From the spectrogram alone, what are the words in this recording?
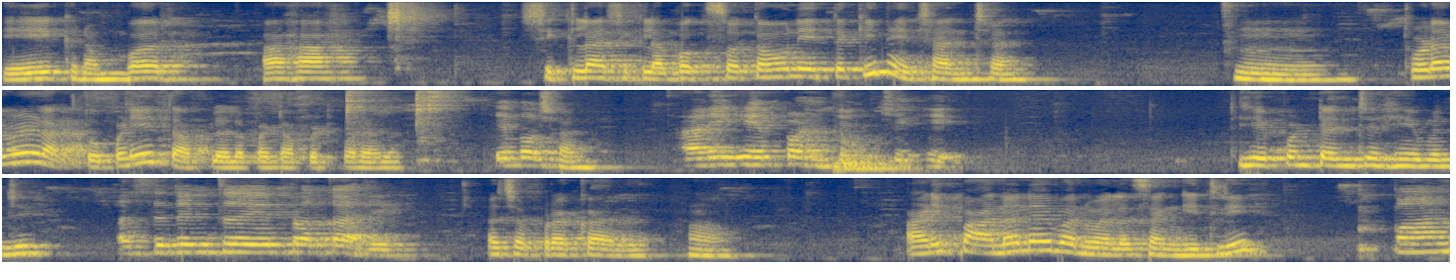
एक नंबर. आहा. शिकला शिकला. बघ स्वतःहून येतं की नाही छान छान? हम्म. थोडा वेळ लागतो पण येतं आपल्याला पटापट करायला. ते बघ. छान. आणि हे पण त्यांचे हे. हे पण त्यांचे हे म्हणजे? असे त्यांचं हे प्रकार आहे. अच्छा प्रकार आहे. हां. आणि पानं नाही बनवायला सांगितली? पान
